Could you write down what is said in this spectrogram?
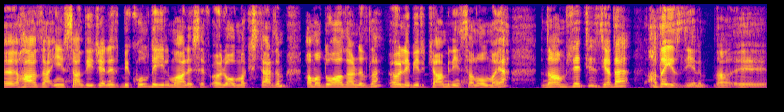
e, haza insan diyeceğiniz bir kul değil maalesef öyle olmak isterdim. Ama dualarınızla öyle bir bir kamil insan olmaya namzetiz ya da adayız diyelim. E,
